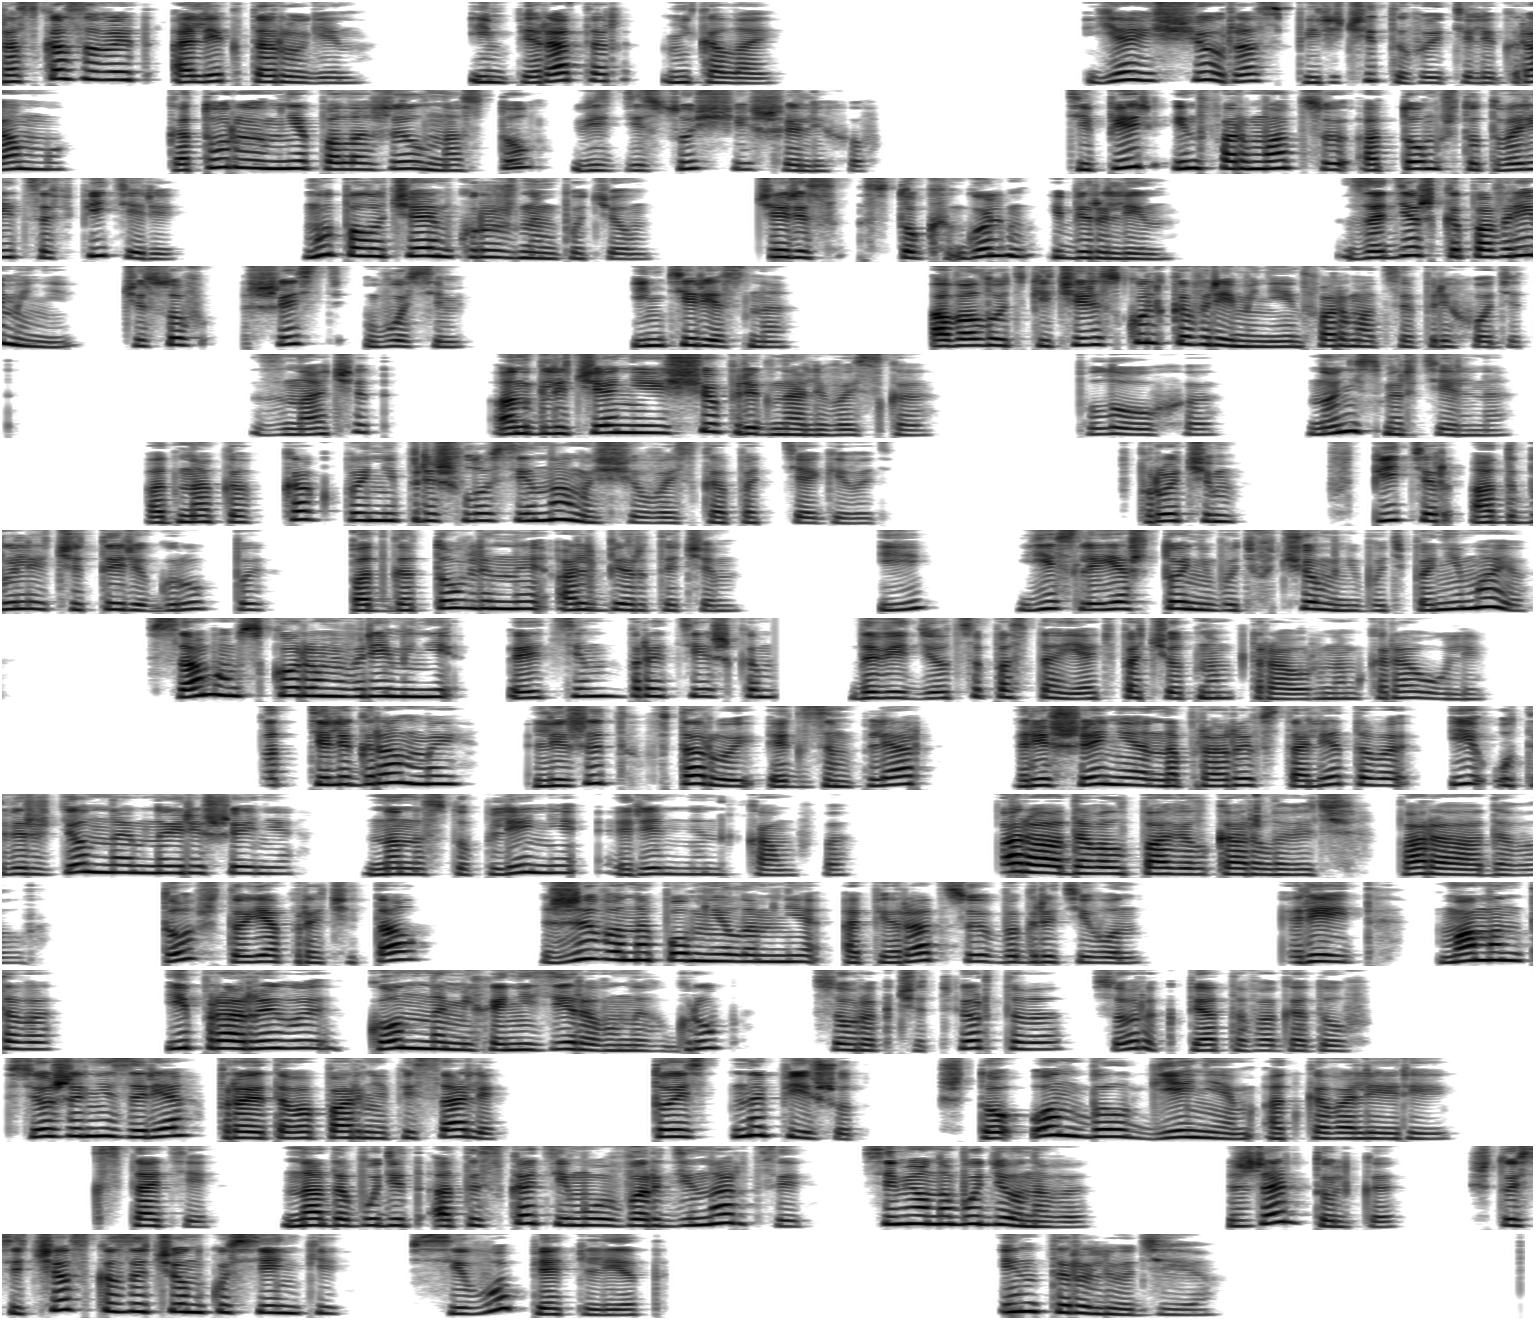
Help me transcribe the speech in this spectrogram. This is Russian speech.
Рассказывает Олег Таругин, император Николай. Я еще раз перечитываю телеграмму, которую мне положил на стол вездесущий Шелихов. Теперь информацию о том, что творится в Питере, мы получаем кружным путем, через Стокгольм и Берлин. Задержка по времени часов 6-8. Интересно, а Володьке через сколько времени информация приходит? Значит, англичане еще пригнали войска. Плохо, но не смертельно. Однако, как бы ни пришлось и нам еще войска подтягивать. Впрочем, в Питер отбыли четыре группы, подготовленные Альбертычем. И, если я что-нибудь в чем-нибудь понимаю, в самом скором времени этим братишкам доведется постоять в почетном траурном карауле. Под телеграммой лежит второй экземпляр решения на прорыв Столетова и утвержденное мной решение на наступление Реннинкамфа. Порадовал Павел Карлович, порадовал. То, что я прочитал, живо напомнило мне операцию «Багратион», рейд Мамонтова и прорывы конно-механизированных групп 44-45 годов. Все же не зря про этого парня писали, то есть напишут, что он был гением от кавалерии. Кстати, надо будет отыскать ему в ординарце Семена Буденова. Жаль только, что сейчас казачонку Сеньки всего пять лет. Интерлюдия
